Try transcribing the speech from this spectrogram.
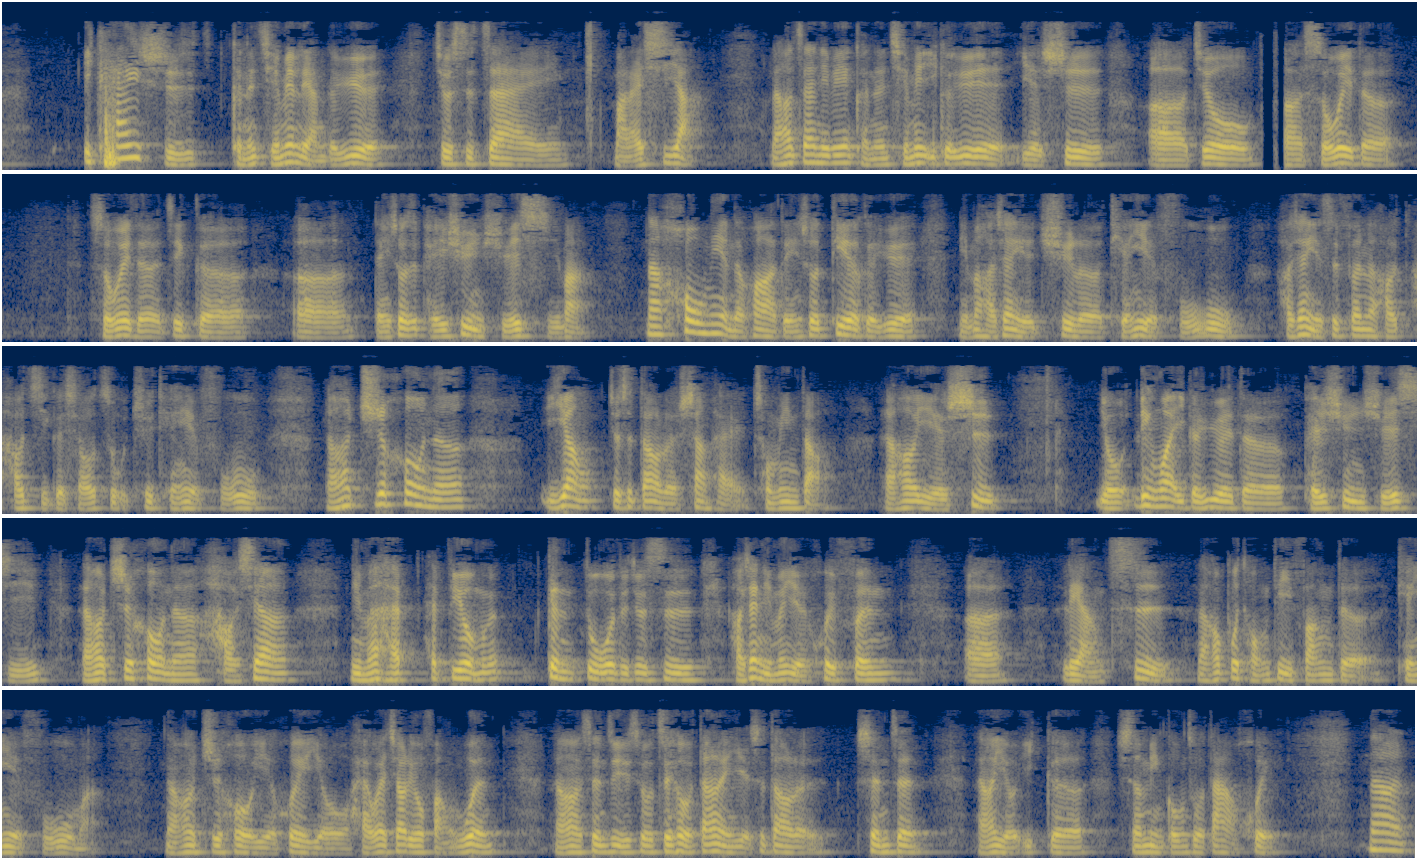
一开始可能前面两个月就是在马来西亚，然后在那边可能前面一个月也是呃就呃所谓的所谓的这个呃等于说是培训学习嘛。那后面的话等于说第二个月你们好像也去了田野服务，好像也是分了好好几个小组去田野服务，然后之后呢一样就是到了上海崇明岛。然后也是有另外一个月的培训学习，然后之后呢，好像你们还还比我们更多的就是，好像你们也会分呃两次，然后不同地方的田野服务嘛，然后之后也会有海外交流访问，然后甚至于说最后当然也是到了深圳，然后有一个生命工作大会。那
